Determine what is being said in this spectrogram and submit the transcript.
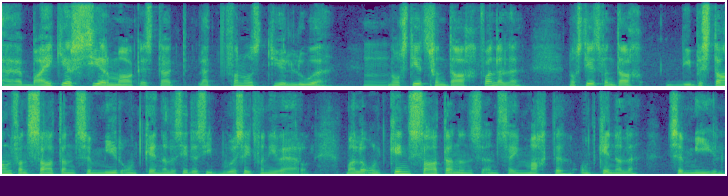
uh, baie keer seermaak is dat dat van ons teoloë hmm. nog steeds vandag van hulle nog steeds vandag die bestaan van Satan se muur ontken. Hulle sê dis die boosheid van die wêreld, maar hulle ontken Satan in in sy magte, ontken hulle se muur.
